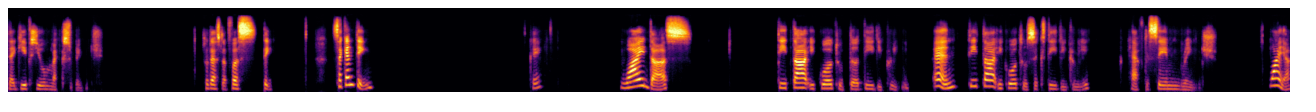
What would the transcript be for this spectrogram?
that gives you max range. So that's the first thing. Second thing, okay, why does theta equal to 30 degree and theta equal to 60 degree have the same range? Why? Ah?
